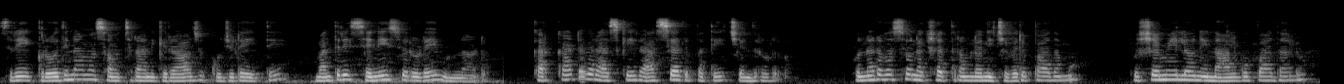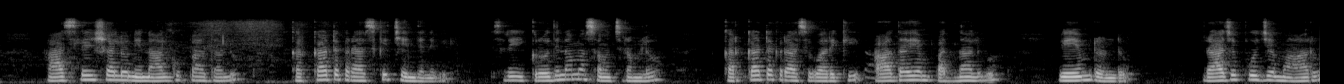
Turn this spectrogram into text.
శ్రీ క్రోధినామ సంవత్సరానికి రాజు కుజుడైతే మంత్రి శనీశ్వరుడై ఉన్నాడు. కర్కాటక రాశికి రాశ్యాధిపతి చంద్రుడు. పునర్వసు నక్షత్రంలోని చివరి పాదము పుష్యమిలోని నాలుగు పాదాలు ఆశ్లేషలోని నాలుగు పాదాలు కర్కాటక రాశికి చెందినవి. శ్రీ క్రోధినామ సంవత్సరంలో కర్కాటక రాశి వారికి ఆదాయం పద్నాలుగు వ్యయం రెండు. రాజపూజ్యం ఆరు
